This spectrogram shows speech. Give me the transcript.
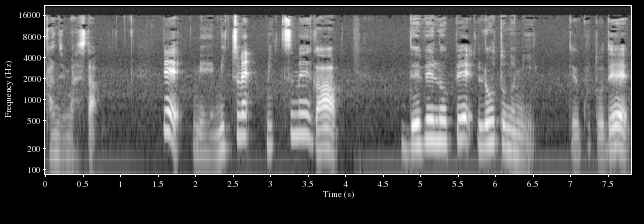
感じました。で、えー、3つ目3つ目が「デベロペ・ロートノミー」ということで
